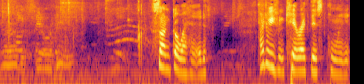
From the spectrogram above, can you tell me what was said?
Yeah, that's your here. Son, go ahead. I don't even care at this point.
